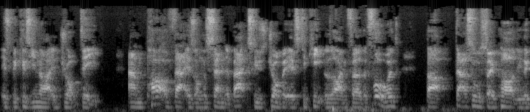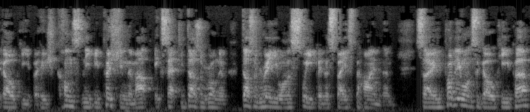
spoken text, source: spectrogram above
is because United dropped deep. And part of that is on the centre backs whose job it is to keep the line further forward. But that's also partly the goalkeeper who should constantly be pushing them up, except he doesn't run them, doesn't really want to sweep in the space behind them. So he probably wants a goalkeeper.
